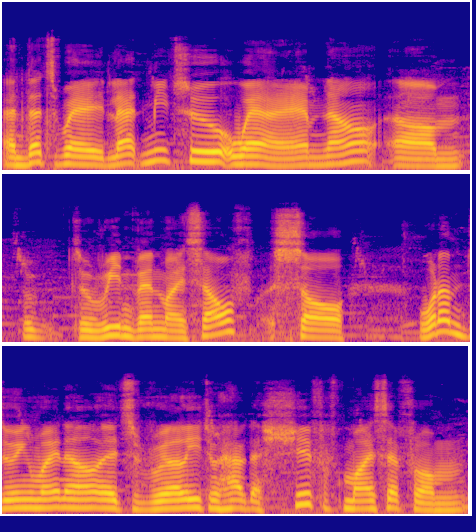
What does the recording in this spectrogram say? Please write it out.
and that's where it led me to where I am now um, to reinvent myself. So what I'm doing right now is really to have that shift of mindset from,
